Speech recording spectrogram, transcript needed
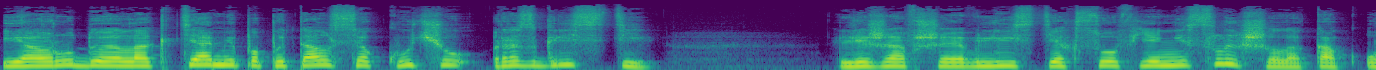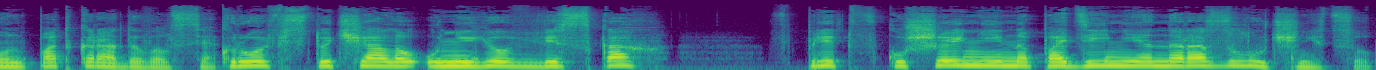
и, орудуя локтями, попытался кучу разгрести. Лежавшая в листьях Софья не слышала, как он подкрадывался. Кровь стучала у нее в висках в предвкушении нападения на разлучницу.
